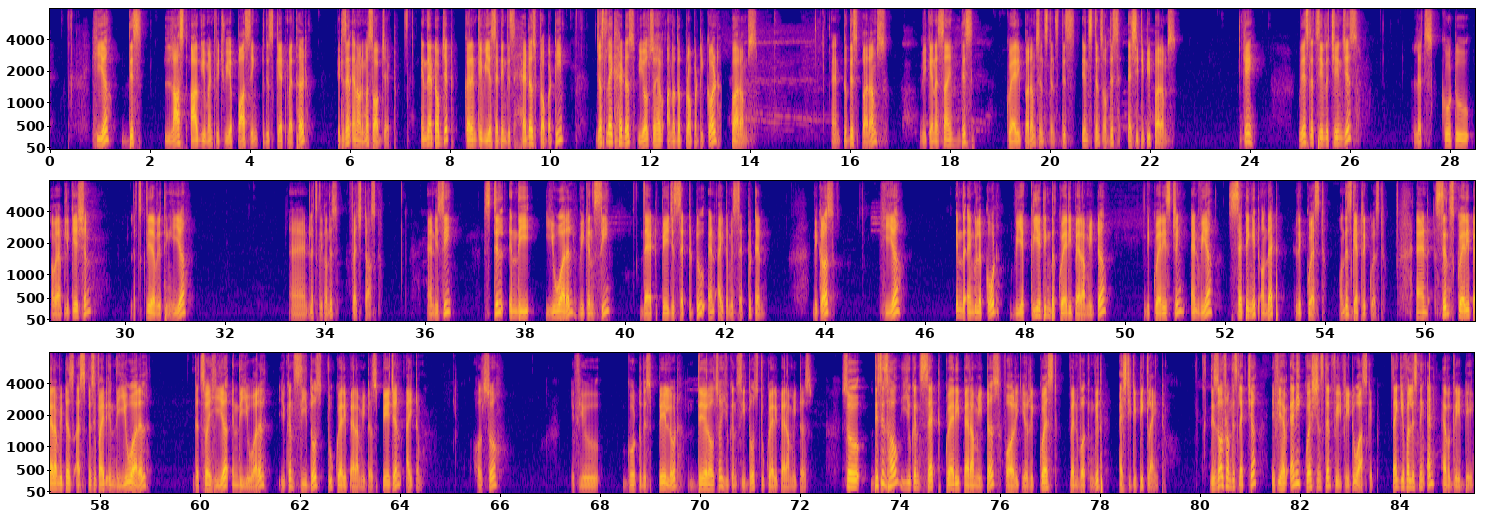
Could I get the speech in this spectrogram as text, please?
here this last argument which we are passing to this get method, it is an anonymous object. In that object, currently we are setting this headers property. Just like headers, we also have another property called params. And to this params, we can assign this query params instance, this instance of this HTTP params. Okay, with this, let's save the changes. Let's go to our application. Let's clear everything here. And let's click on this fetch task. And you see, still in the URL, we can see that page is set to 2 and item is set to 10. Because here in the Angular code, we are creating the query parameter, the query string, and we are setting it on that request on this get request. And since query parameters are specified in the URL, that's why here in the URL, you can see those two query parameters, page and item. Also, if you go to this payload, there also you can see those two query parameters. So this is how you can set query parameters for your request when working with HTTP client. This is all from this lecture. If you have any questions, then feel free to ask it. Thank you for listening and have a great day.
